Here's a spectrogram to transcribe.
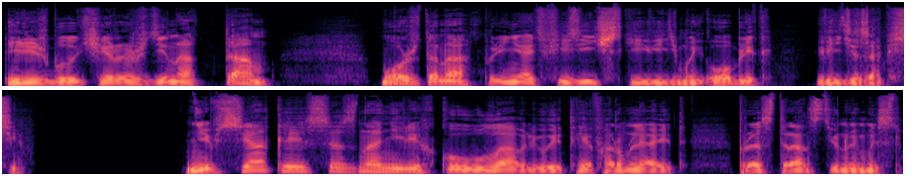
И лишь будучи рождена там, может она принять физический видимый облик в виде записи. Не всякое сознание легко улавливает и оформляет пространственную мысль,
